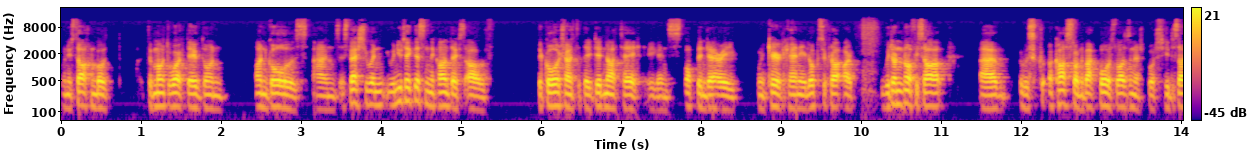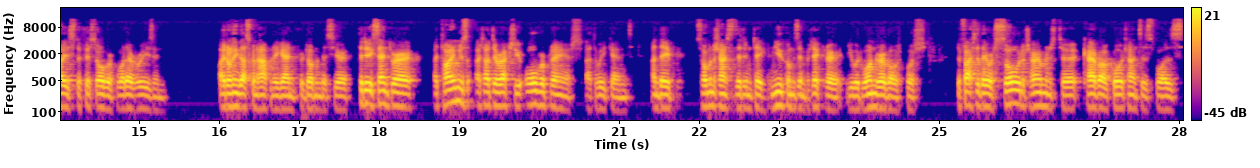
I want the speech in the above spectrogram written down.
when he's talking about the amount of work they've done on goals, and especially when when you take this in the context of the goal chance that they did not take against Upton Derry when Kieran Kilkenny looks across, or we don't know if he saw um, it was a cost on the back post, wasn't it? But he decides to fist over for whatever reason. I don't think that's going to happen again for Dublin this year. To the extent where at times I thought they were actually overplaying it at the weekend, and they some of the chances they didn't take, Newcombes in particular, you would wonder about. But the fact that they were so determined to carve out goal chances was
